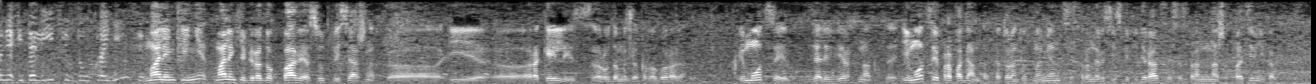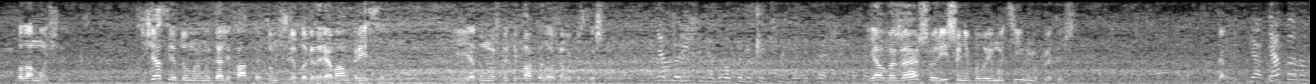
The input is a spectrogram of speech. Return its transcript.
попереджене ставлення італійців до українців? Маленький нет, маленький городок Павия, суд присяжных э, и э, Ракель из родом из этого города. Эмоции взяли верх над... Эмоции и пропаганда, которая на тот момент со стороны Российской Федерации, со стороны наших противников была мощной. Сейчас, я думаю, мы дали факты, в том числе благодаря вам, прессе. И я думаю, что эти факты должны быть услышаны. Як то рішення було політичним, ви підтверджуєте? Я вважаю, що рішення було емоційним і політичним. Дякую. Я- Дякую вам.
